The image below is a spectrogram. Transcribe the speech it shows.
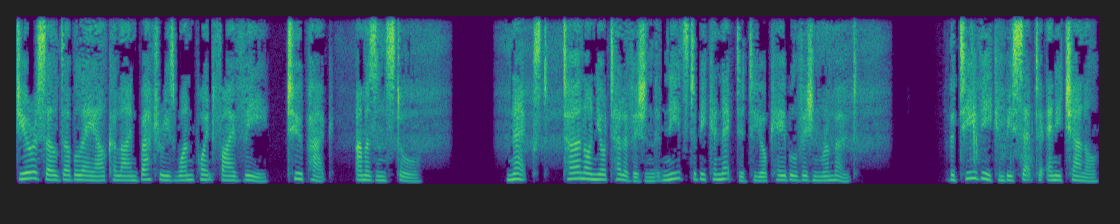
Duracell AA Alkaline Batteries 1.5V, 2-pack, Amazon store. Next, turn on your television that needs to be connected to your Cablevision remote. The TV can be set to any channel,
